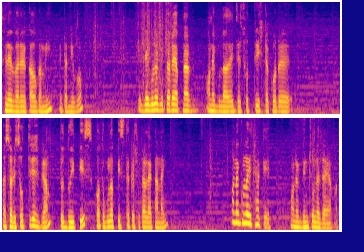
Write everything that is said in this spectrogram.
ফ্লেভারের কাউগামি এটা নিব। যেগুলোর ভিতরে আপনার অনেকগুলো, এই যে ছত্রিশটা করে সরি ছত্রিশ গ্রাম, তো দুই পিস কতগুলো পিস থাকে সেটা লেখা নাই। অনেকগুলোই থাকে, অনেকদিন চলে যায় আমার।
